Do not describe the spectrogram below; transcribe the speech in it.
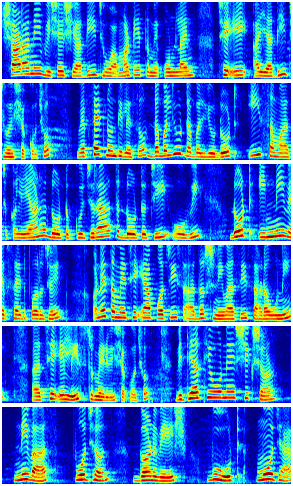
શાળાની વિશેષ યાદી જોવા માટે તમે ઓનલાઈન છે એ આ યાદી જોઈ શકો છો. વેબસાઇટ નોંધી લેશો ડબલ્યુ W dot E Samaj Kalyan dot Gujarat dot GOV dot ઇનની વેબસાઇટ પર જઈ અને તમે છે એ આ પચીસ આદર્શ નિવાસી શાળાઓની છે એ લિસ્ટ મેળવી શકો છો. વિદ્યાર્થીઓને શિક્ષણ, નિવાસ, ભોજન, ગણવેશ, બૂટ, મોજા,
